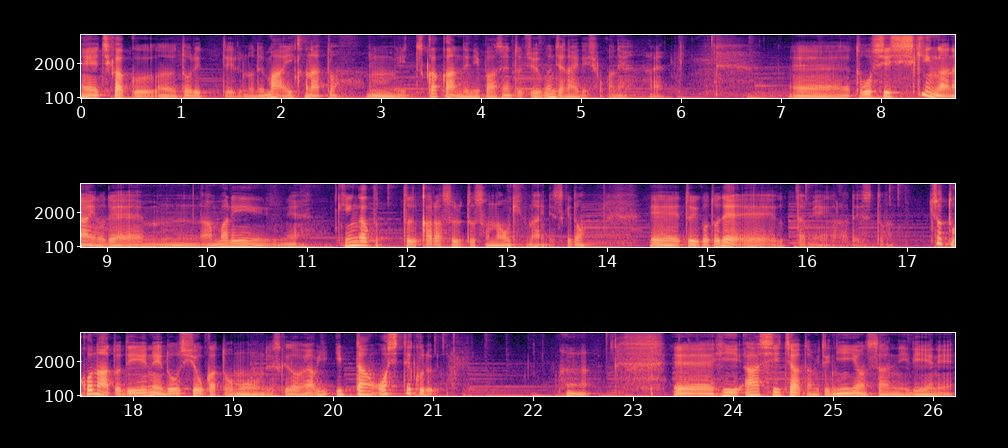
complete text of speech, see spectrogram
えー、近く取れているのでまあいいかなと、うん、5日間で2%十分じゃないでしょうかね。はい。えー、投資資金がないので、うん、あんまりね金額からするとそんな大きくないんですけど、えー、ということで、えー、売った銘柄ですと。ちょっとこの後 DNA どうしようかと思うんですけど一旦押してくる、うん。えー、RC チャート見て 2432DNA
